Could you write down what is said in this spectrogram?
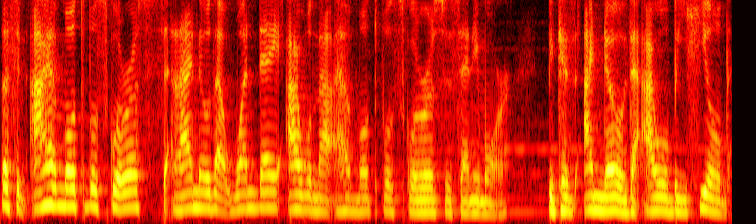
Listen, I have multiple sclerosis, and I know that one day I will not have multiple sclerosis anymore because I know that I will be healed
